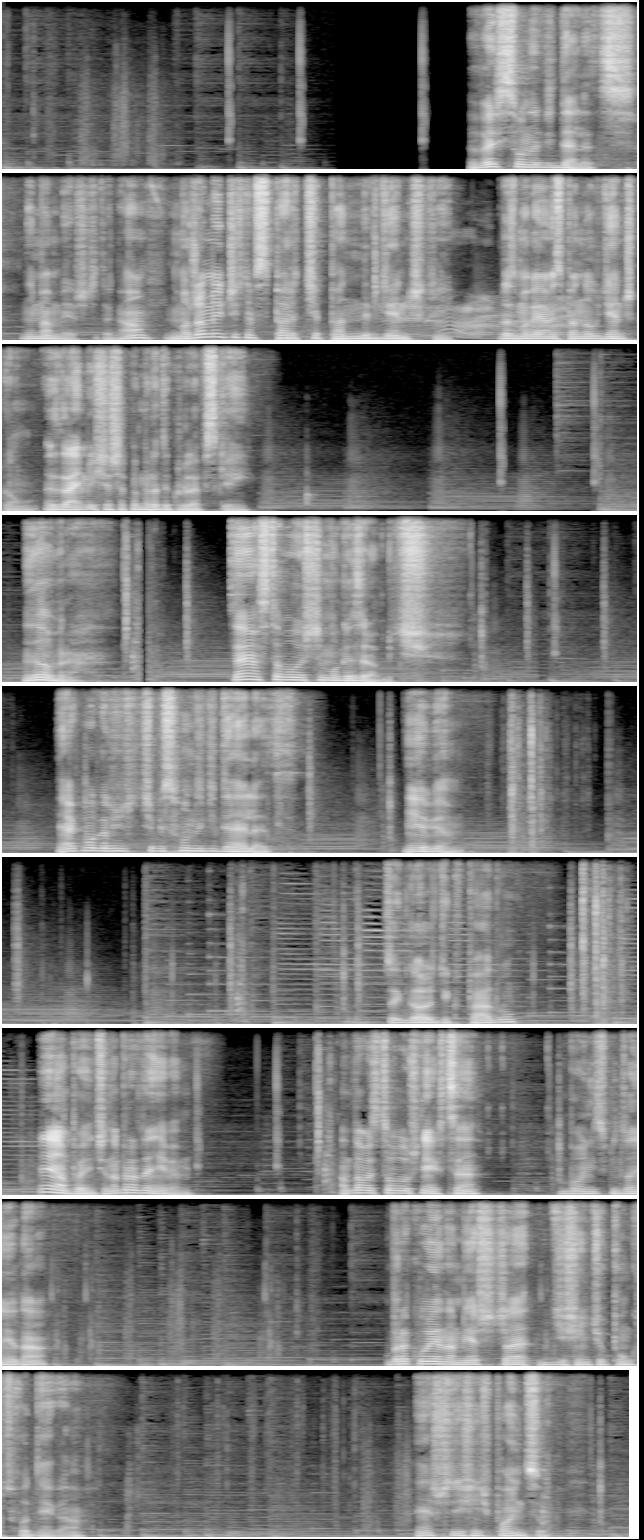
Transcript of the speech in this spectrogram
Weź słony widelec. Nie mamy jeszcze tego. Możemy liczyć na wsparcie panny wdzięczki. Rozmawiamy z panną wdzięczką. Zajmie się szefem Rady Królewskiej. Dobra. Co ja z tobą jeszcze mogę zrobić? Jak mogę wziąć od ciebie słony widelec? Nie wiem. Czy goldzik wpadł? Nie mam pojęcia, naprawdę nie wiem. Handlować z tobą już nie chcę, bo nic mi to nie da. Brakuje nam jeszcze 10 punktów od niego. Jeszcze 10 pońców.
